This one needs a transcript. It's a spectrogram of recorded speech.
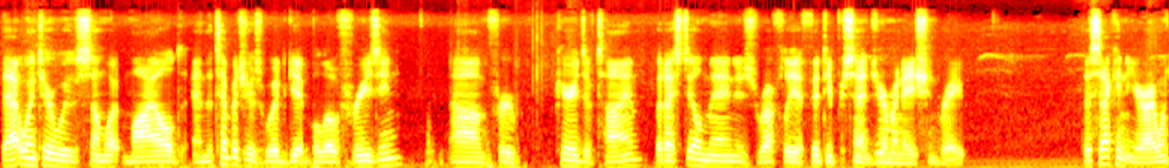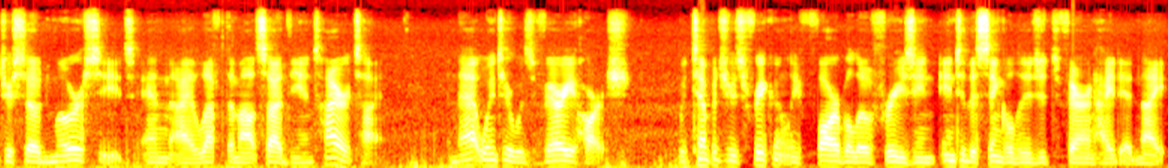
That winter was somewhat mild, and the temperatures would get below freezing um, for periods of time, but I still managed roughly a 50% germination rate. The second year, I winter sowed more seeds, and I left them outside the entire time and that winter was very harsh, with temperatures frequently far below freezing into the single digits Fahrenheit at night.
